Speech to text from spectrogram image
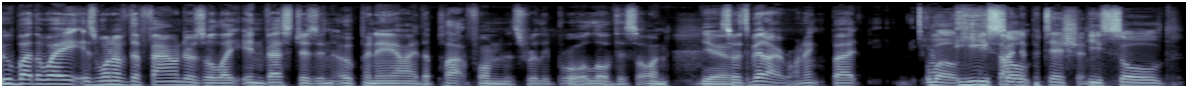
who by the way is one of the founders or like investors in openai the platform that's really brought a lot of this on Yeah. so it's a bit ironic but well, he, he, signed a petition he sold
